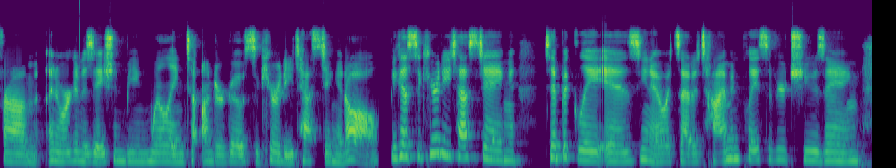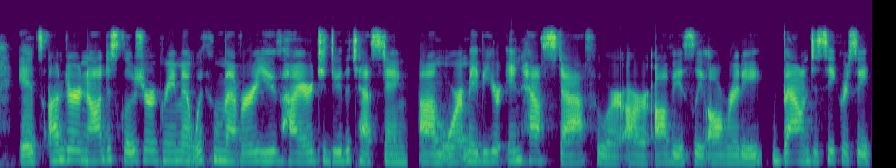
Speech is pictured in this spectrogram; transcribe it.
from an organization being willing to undergo security testing at all. Because security testing typically is you know it's at a time and place of your choosing. It's under non-disclosure agreement with whomever you've hired to do the testing um, or it may be your in-house staff who are, are obviously already bound to secrecy.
